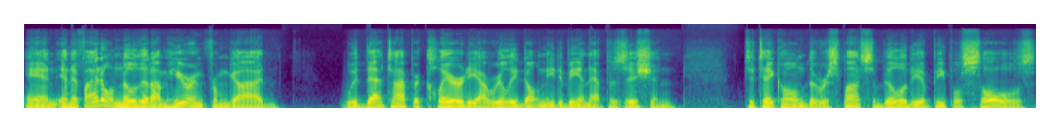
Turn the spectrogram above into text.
and and if I don't know that I'm hearing from God with that type of clarity, I really don't need to be in that position to take on the responsibility of people's souls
